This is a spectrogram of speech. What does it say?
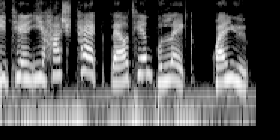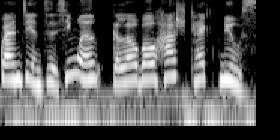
一天一 hashtag 聊天不累，寰宇关键字新闻 global hashtag news。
